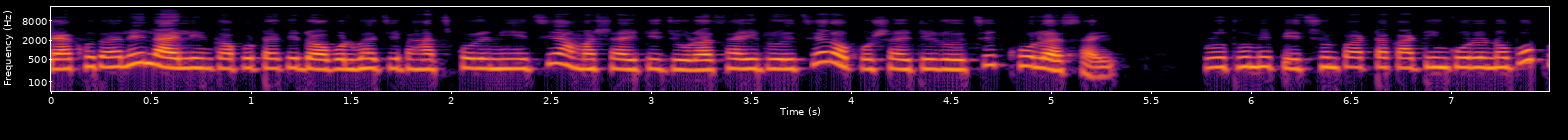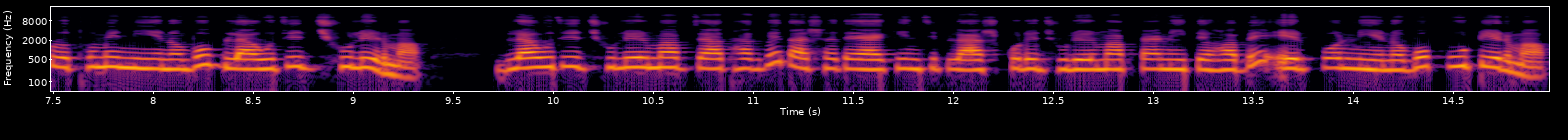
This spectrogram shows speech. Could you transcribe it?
দেখো তাহলে লাইলিন কাপড়টাকে ডবল ভাজে ভাঁজ করে নিয়েছি। আমার সাইডে জোড়া সাইড রয়েছে আর অপর সাইডে রয়েছে খোলা সাইড। প্রথমে পেছন পাটটা কাটিং করে নেব। প্রথমে নিয়ে নেব ব্লাউজের ঝুলের মাপ। ব্লাউজের ঝুলের মাপ যা থাকবে তার সাথে এক ইঞ্চি প্লাস করে ঝুলের মাপটা নিতে হবে। এরপর নিয়ে নেব পুটের মাপ।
